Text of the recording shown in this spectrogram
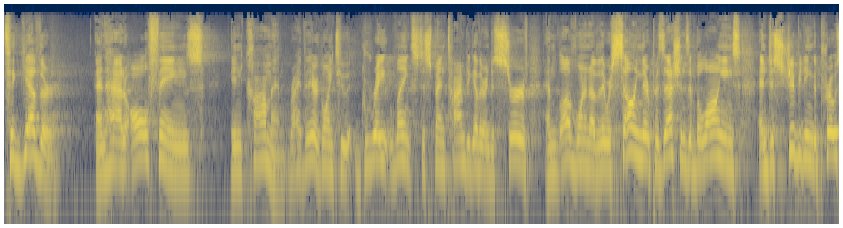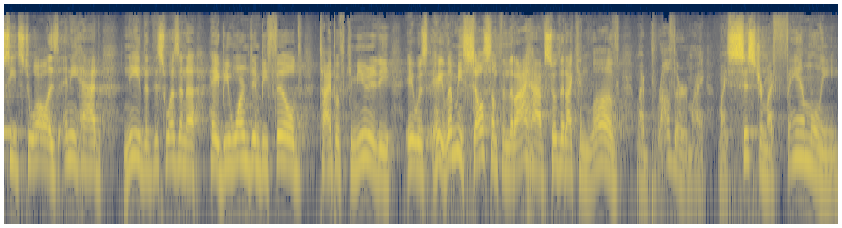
together and had all things in common, right? They are going to great lengths to spend time together and to serve and love one another. They were selling their possessions and belongings and distributing the proceeds to all as any had need. That this wasn't a, hey, be warmed and be filled type of community. It was, hey, let me sell something that I have so that I can love my brother, my, my sister, my family.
